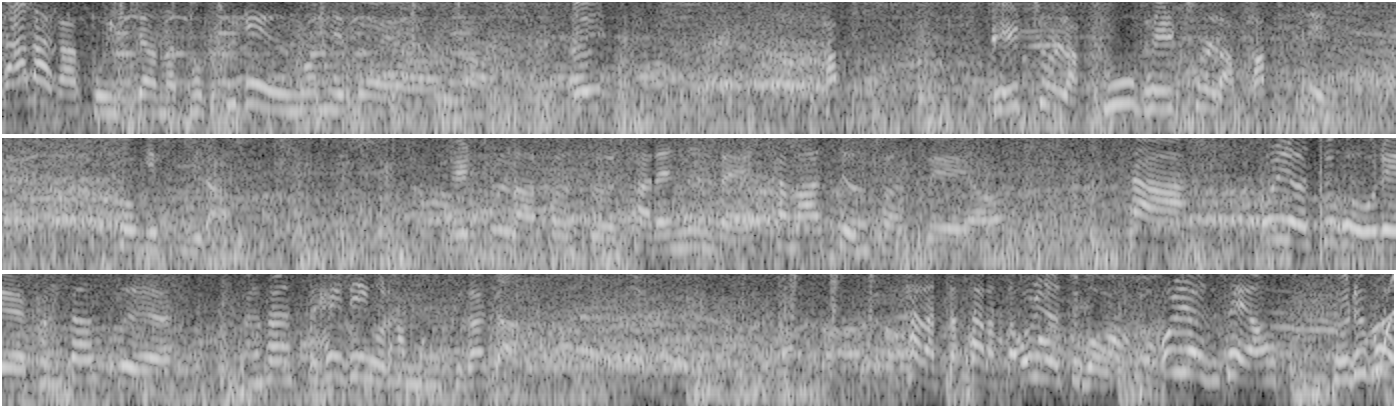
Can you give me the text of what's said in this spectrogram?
따라가고 있잖아. 더 크게 응원해줘요. 밥신 벨툴라 구 벨툴라 밥신 저기 있습니다. 벨툴라 선수 잘했는데 참 아쉬운 선수예요. 자 올려주고 우리 강산스 강산스 헤딩으로 한번 들어가자. 살았다 살았다 올려주고 올려주세요. 그리고 아!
